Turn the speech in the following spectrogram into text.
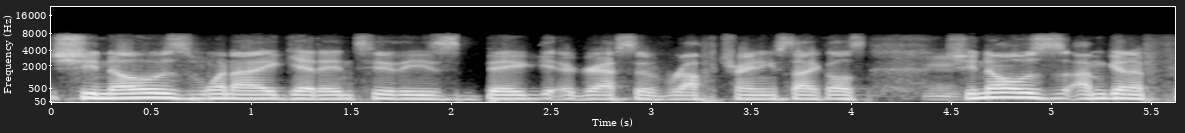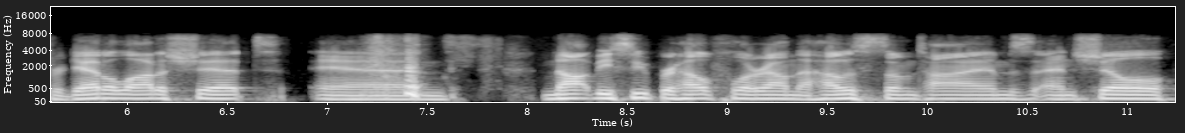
she knows when i get into these big aggressive rough training cycles Mm. she knows i'm gonna forget a lot of shit and not be super helpful around the house sometimes and she'll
